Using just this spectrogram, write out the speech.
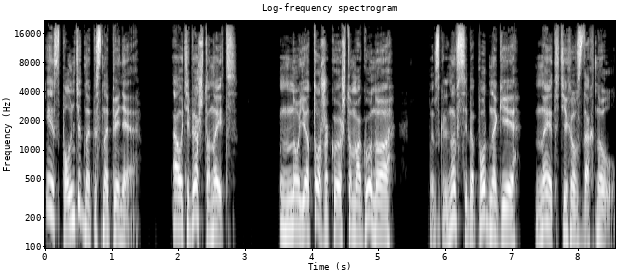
и исполнить одно песнопение. А у тебя что, Нейт? Ну, я тоже кое-что могу, но... Взглянув себе под ноги, Нейт тихо вздохнул.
